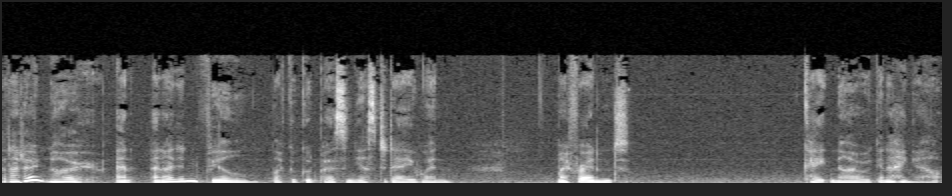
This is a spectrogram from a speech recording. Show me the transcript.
But I don't know, and and I didn't feel like a good person yesterday when my friend Kate and I were gonna hang out,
